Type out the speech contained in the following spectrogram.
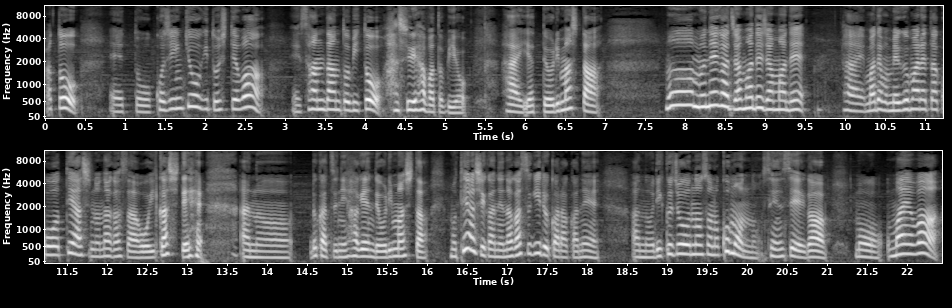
あと、えっ、と、個人競技としては、え三段跳びと走り幅跳びを、はい、やっておりました。もう胸が邪魔で邪魔で、はい。まあでも恵まれたこう手足の長さを活かして あのー、部活に励んでおりました。もう手足がね、長すぎるからかね、あの、陸上のその顧問の先生が、もう、お前は、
